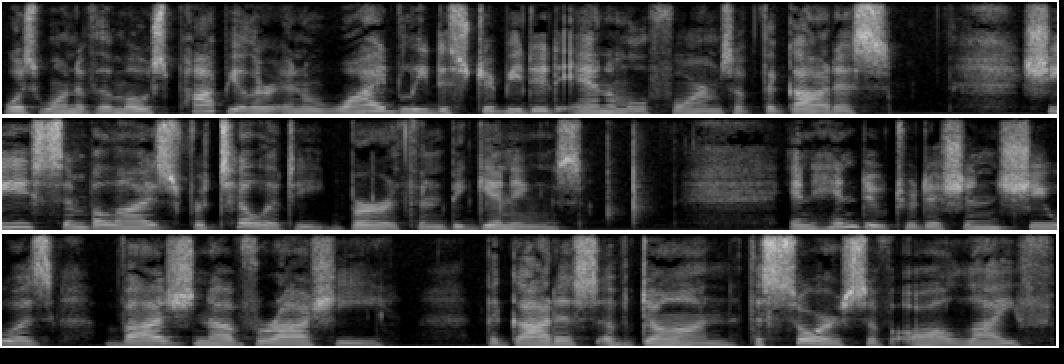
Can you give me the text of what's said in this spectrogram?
was one of the most popular and widely distributed animal forms of the goddess. She symbolized fertility, birth, and beginnings. In Hindu tradition, she was Vajravarahi, the goddess of dawn, the source of all life.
